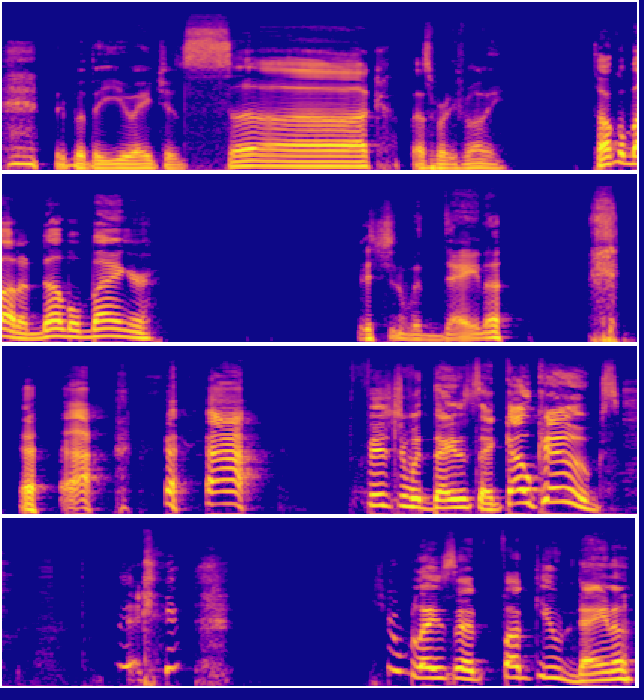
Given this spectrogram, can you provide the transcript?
they put the UH in suck. That's pretty funny. Talk about a double banger. Fishing with Dana. Fishing with Dana said, Go Cougs. Hugh Blaze said, Fuck you, Dana.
